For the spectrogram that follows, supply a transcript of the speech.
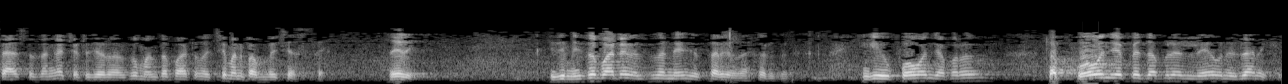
శాశ్వతంగా చెట్టు చెరు వరకు మనతో పాటు వచ్చి మనం పంపించేస్తాయి. ఇది మీతో పాటే వెళ్తుందండి ఏం చెప్తారు కదా? అక్కడికి ఇంక పోవని చెప్పరు. ఇట్లా పోవని చెప్పే జబ్బులే లేవు నిజానికి.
